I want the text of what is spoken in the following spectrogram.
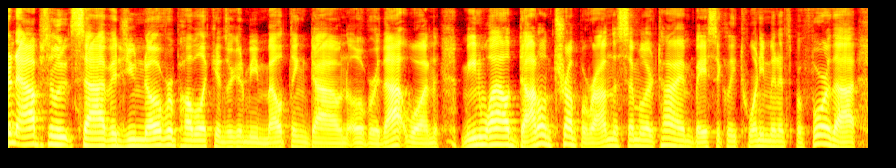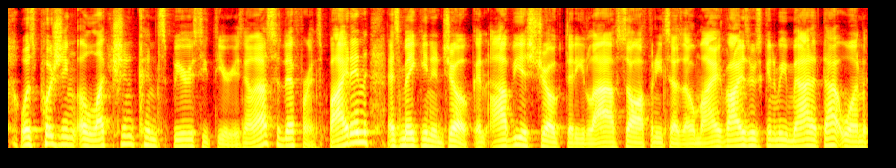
an absolute savage. You know Republicans are going to be melting down over that one. Meanwhile, Donald Trump, around the similar time, basically 20 minutes before that, was pushing election conspiracy theories. Now, that's the difference. Biden is making a joke, an obvious joke that he laughs off and he says, oh, my advisor's going to be mad at that one.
